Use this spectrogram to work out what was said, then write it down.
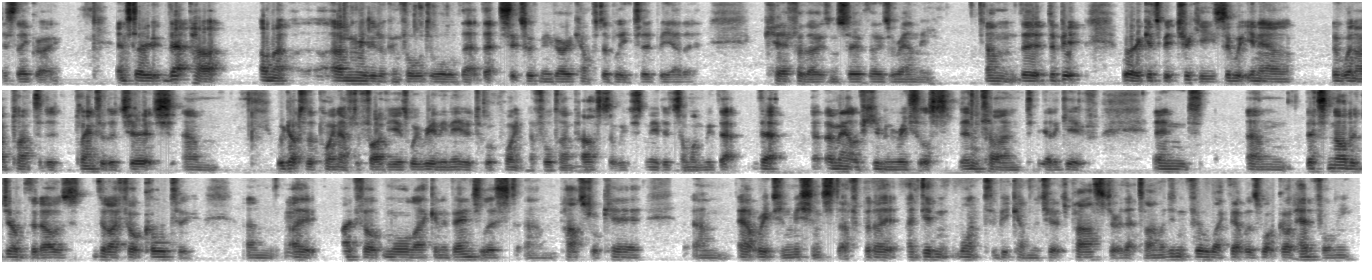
as they grow. And so that part, I'm a, I'm really looking forward to all of that. That sits with me very comfortably to be able to care for those and serve those around me. Um, the the bit where it gets a bit tricky. So we, in our when I planted a, planted a church, um, we got to the point after five years we really needed to appoint a full time pastor. We just needed someone with that that amount of human resource and time to be able to give, and um, that's not a job that I was that I felt called to. Um, I I felt more like an evangelist, um, pastoral care, um, outreach and mission stuff, but I, I didn't want to become the church pastor at that time. I didn't feel like that was what God had for me,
